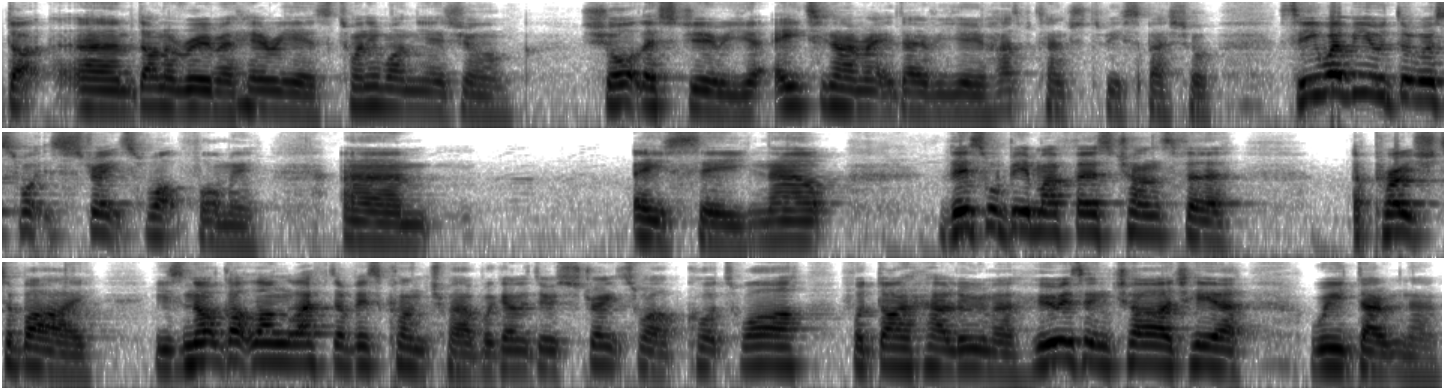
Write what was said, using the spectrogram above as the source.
Don um, Donnarumma. Here he is, 21 years young. Shortlist you. You're 89 rated over you. Has potential to be special. See whether you would do a sw straight swap for me. Um, AC. Now, this will be my first transfer approach to buy. He's not got long left of his contract. We're going to do a straight swap. Courtois for Donnarumma. Who is in charge here? We don't know.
